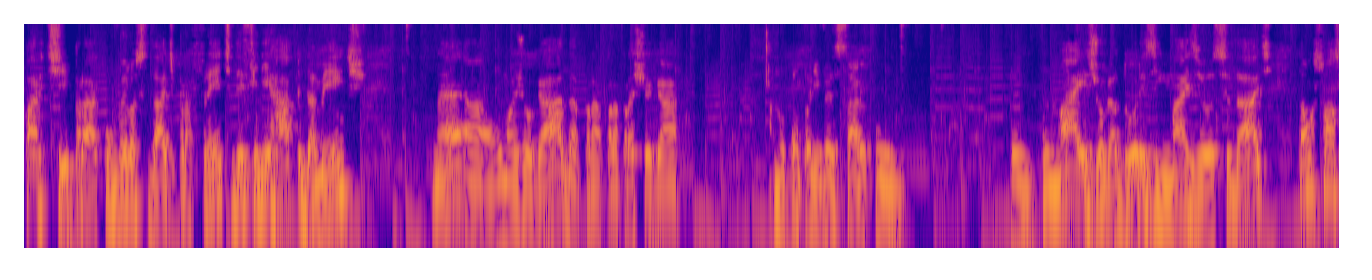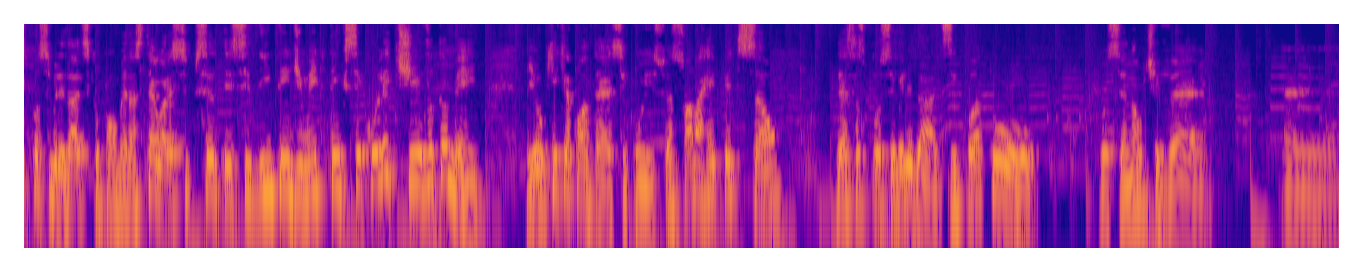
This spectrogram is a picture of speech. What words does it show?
partir para com velocidade para frente, definir rapidamente, né, uma jogada para chegar no campo adversário com com, com, mais jogadores em mais velocidade. Então são as possibilidades que o Palmeiras tem. Agora, esse, esse entendimento tem que ser coletivo também. E o que, que acontece com isso? É só na repetição dessas possibilidades. Enquanto você não tiver é,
